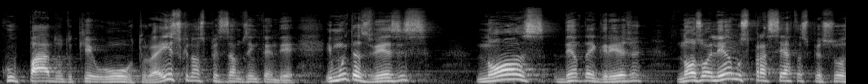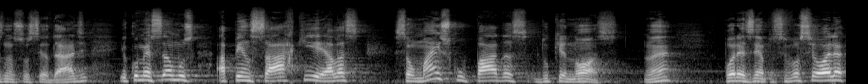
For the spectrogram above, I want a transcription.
culpado do que o outro. É isso que nós precisamos entender. E muitas vezes, nós, dentro da igreja, nós olhamos para certas pessoas na sociedade e começamos a pensar que elas são mais culpadas do que nós, não é? Por exemplo, se você olha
